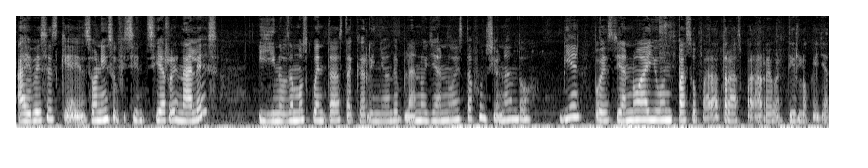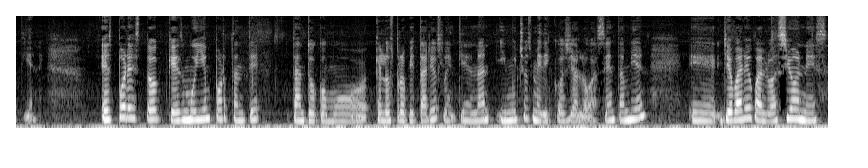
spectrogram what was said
hay veces que son insuficiencias renales y nos damos cuenta hasta que el riñón de plano ya no está funcionando bien, pues ya no hay un paso para atrás para revertir lo que ya tiene. Es por esto que es muy importante tanto como que los propietarios lo entiendan y muchos médicos ya lo hacen también, eh, llevar evaluaciones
